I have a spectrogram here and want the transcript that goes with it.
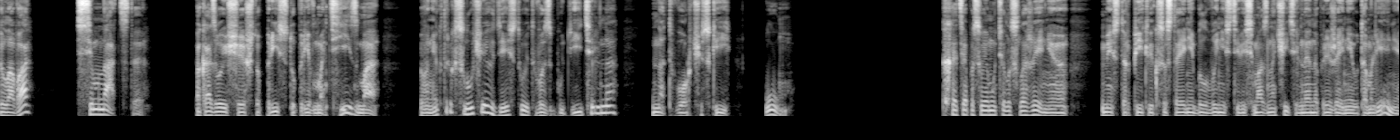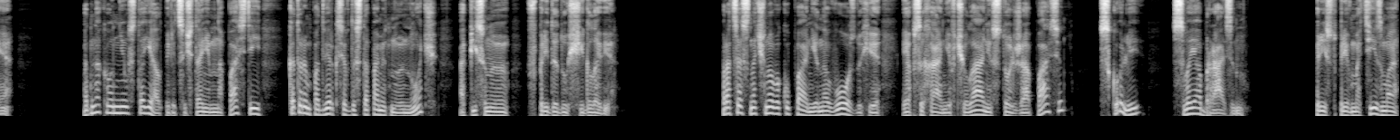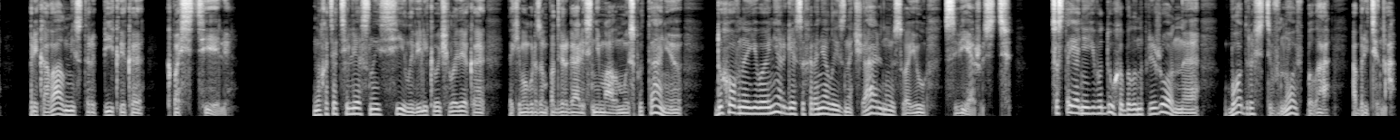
Глава 17, показывающая, что приступ ревматизма в некоторых случаях действует возбудительно на творческий ум. Хотя по своему телосложению мистер Пиквик в состоянии был вынести весьма значительное напряжение и утомление, однако он не устоял перед сочетанием напастей, которым подвергся в достопамятную ночь, описанную в предыдущей главе. Процесс ночного купания на воздухе и обсыхания в чулане столь же опасен, сколь и своеобразен. Приступ ревматизма приковал мистера Пиквика к постели. Но хотя телесные силы великого человека таким образом подвергались немалому испытанию, духовная его энергия сохраняла изначальную свою свежесть. Состояние его духа было напряженное, бодрость вновь была обретена.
